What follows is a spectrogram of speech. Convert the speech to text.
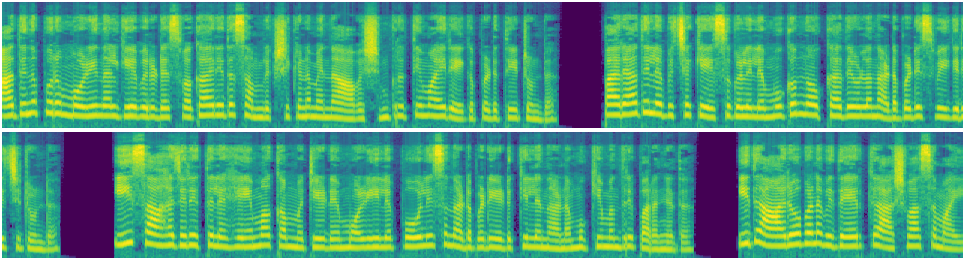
അതിനുപുറം മൊഴി നൽകിയവരുടെ സ്വകാര്യത സംരക്ഷിക്കണമെന്ന ആവശ്യം കൃത്യമായി രേഖപ്പെടുത്തിയിട്ടുണ്ട്. പരാതി ലഭിച്ച കേസുകളിലെ മുഖം നോക്കാതെയുള്ള നടപടി സ്വീകരിച്ചിട്ടുണ്ട്. ഈ സാഹചര്യത്തിൽ ഹേമ കമ്മിറ്റിയുടെ മൊഴിയിൽ പോലീസ് നടപടിയെടുക്കില്ലെന്നാണ് മുഖ്യമന്ത്രി പറഞ്ഞത്. ഇത് ആരോപണ വിധേയർക്ക് ആശ്വാസമായി.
